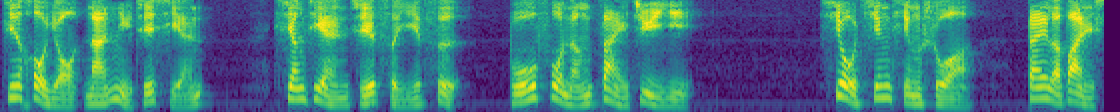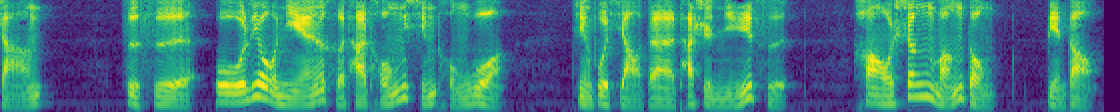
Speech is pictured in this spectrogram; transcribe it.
今后有男女之嫌，相见只此一次。”不复能再聚矣。秀清听说，呆了半晌，自思五六年和他同行同卧，竟不晓得她是女子，好生懵懂，便道：“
